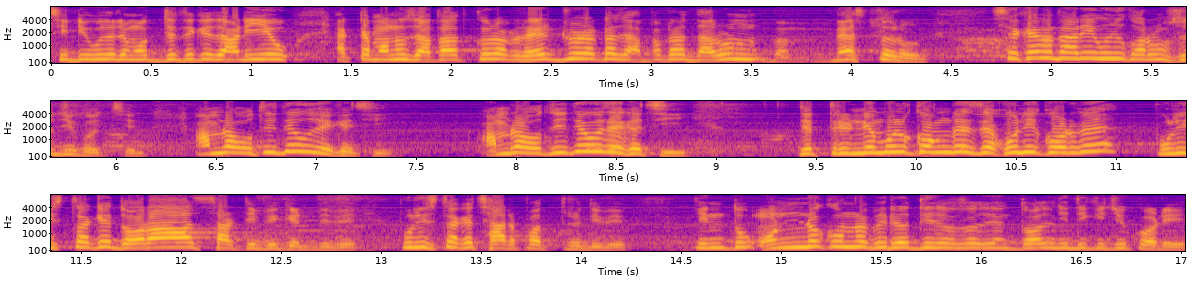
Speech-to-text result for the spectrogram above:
সিটিগুলোর মধ্যে থেকে দাঁড়িয়েও একটা মানুষ যাতায়াত করে রেড রোড একটা একটা দারুণ ব্যস্ত রোড, সেখানে দাঁড়িয়ে উনি কর্মসূচি করছেন। আমরা অতীতেও দেখেছি, আমরা অতীতেও দেখেছি যে তৃণমূল কংগ্রেস যখনই করবে, পুলিশ তাকে দরাজ সার্টিফিকেট দেবে, পুলিশ তাকে ছাড়পত্র দিবে। কিন্তু অন্য কোনো বিরোধী দল- যদি কিছু করে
